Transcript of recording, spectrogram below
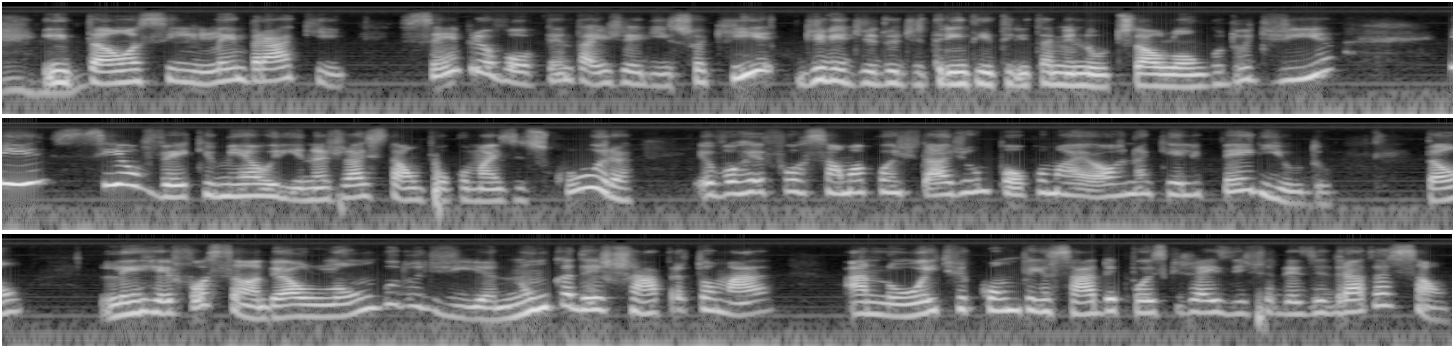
Uhum. Então, assim, lembrar que sempre eu vou tentar ingerir isso aqui, dividido de 30 em 30 minutos ao longo do dia, e se eu ver que minha urina já está um pouco mais escura, eu vou reforçar uma quantidade um pouco maior naquele período. Então, reforçando, é ao longo do dia, nunca deixar para tomar à noite e compensar depois que já existe a desidratação.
